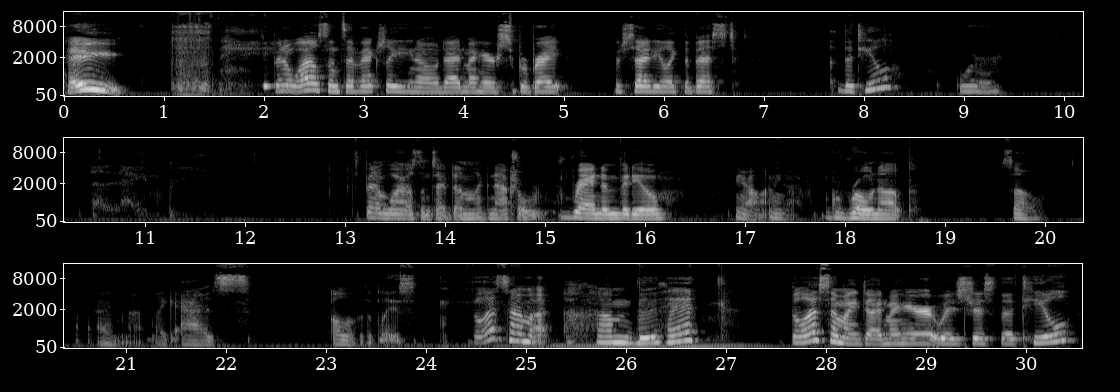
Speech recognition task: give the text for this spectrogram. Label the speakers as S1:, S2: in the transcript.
S1: Hey! it's been a while since I've actually, you know, dyed my hair super bright. Which side do you like the best? The teal or the lime green? It's been a while since I've done like an actual random video. You know, I mean, I've grown up, so I'm not like as all over the place. The last time I, um, the, the last time I dyed my hair, it was just the teal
